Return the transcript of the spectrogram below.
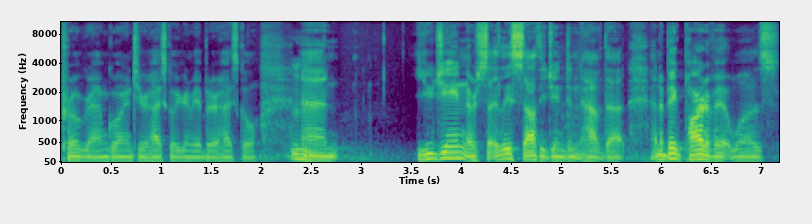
program going into your high school, you're going to be a better high school. Mm-hmm. And Eugene, or at least South Eugene, didn't have that. And a big part of it was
